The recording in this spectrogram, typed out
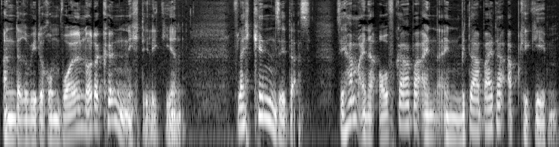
andere wiederum wollen oder können nicht delegieren. Vielleicht kennen Sie das. Sie haben eine Aufgabe an einen Mitarbeiter abgegeben.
